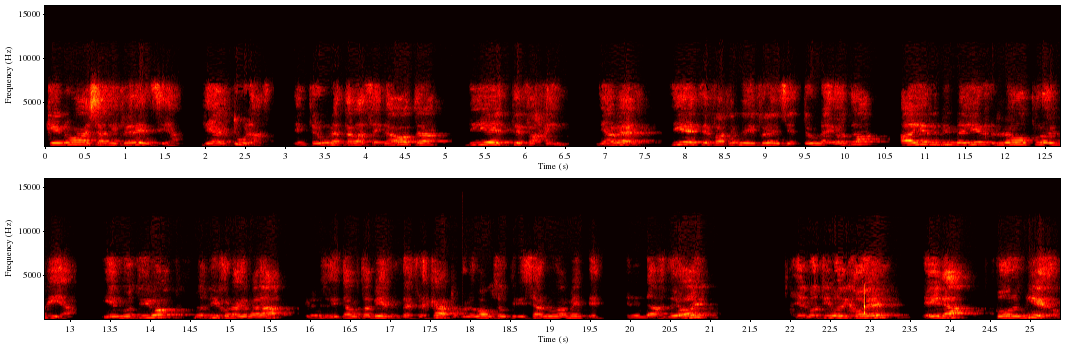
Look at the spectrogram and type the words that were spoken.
que no haya diferencia de alturas entre una terraza y la otra, 10 tefajim. De haber 10 tefajim de diferencia entre una y otra, ahí el Meir lo prohibía. Y el motivo nos dijo la Gemara, que lo necesitamos también refrescar porque lo vamos a utilizar nuevamente en el DAF de hoy. El motivo, dijo él, era por miedo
